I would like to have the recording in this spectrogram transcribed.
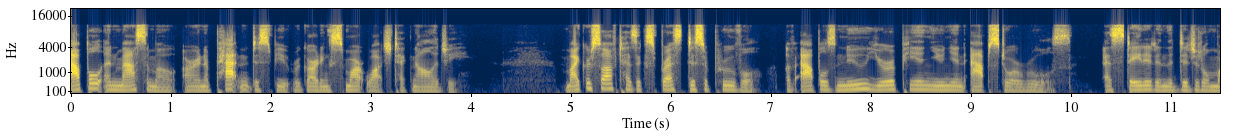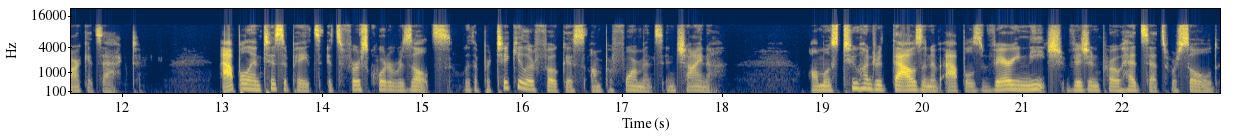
Apple and Masimo are in a patent dispute regarding smartwatch technology. Microsoft has expressed disapproval of Apple's new European Union App Store rules, as stated in the Digital Markets Act. Apple anticipates its first quarter results with a particular focus on performance in China. Almost 200,000 of Apple's very niche Vision Pro headsets were sold,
